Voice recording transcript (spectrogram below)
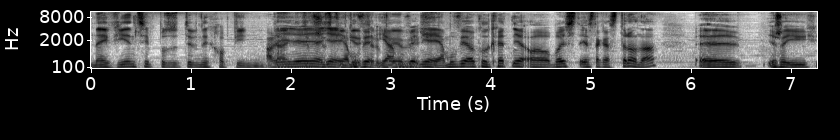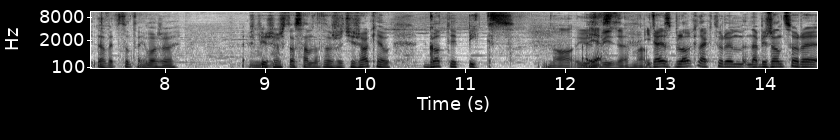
najwięcej pozytywnych opinii. Ale tak? nie, nie, nie, ja mówię, ja mówię, nie, ja mówię o konkretnie o... Bo jest, jest taka strona, yy, jeżeli nawet tutaj może wpiszesz to sam, na to rzucisz okiem, GotyPix. No, już jest. widzę. Mam. I to jest blog, na którym na bieżąco re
